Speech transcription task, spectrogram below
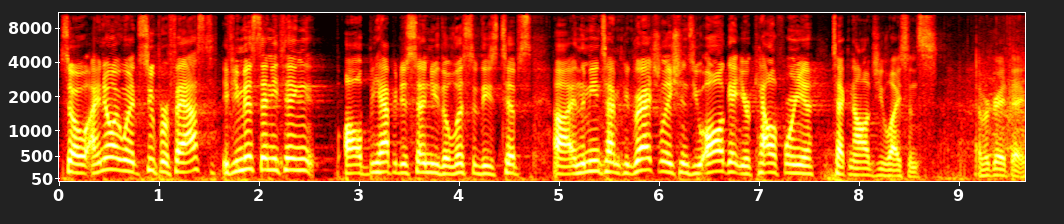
So I know I went super fast. If you missed anything, I'll be happy to send you the list of these tips. Uh, in the meantime, congratulations, you all get your California technology license. Have a great day.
